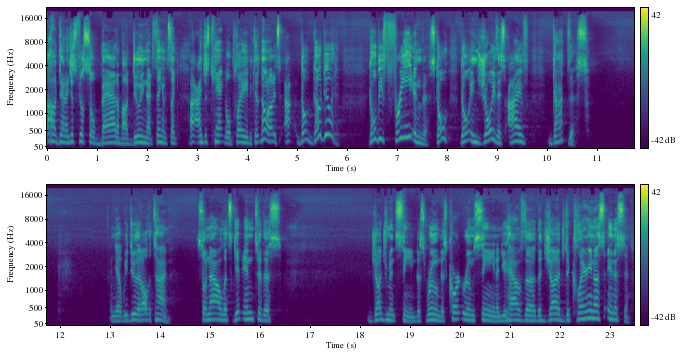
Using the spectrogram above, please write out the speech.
oh, dad, I just feel so bad about doing that thing. And it's like, I, I just can't go play because, no, no, it's, uh, go, go do it. Go be free in this. Go, go enjoy this. I've got this. And yet we do that all the time. So now let's get into this judgment scene, this room, this courtroom scene, and you have the, the judge declaring us innocent.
